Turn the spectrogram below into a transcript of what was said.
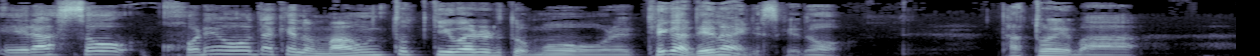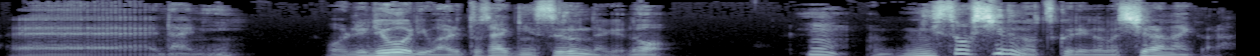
偉そう、これをだけどマウントって言われるともう俺手が出ないですけど、例えば、えー、何？俺料理割と最近するんだけど、う。うん。味噌汁の作り方知らないから。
